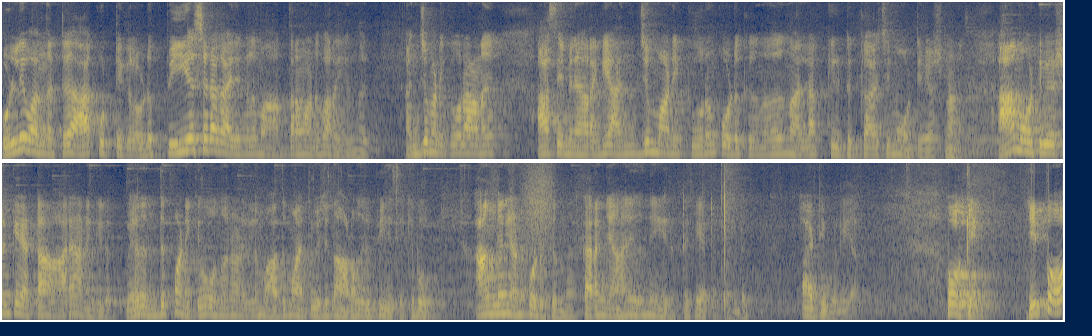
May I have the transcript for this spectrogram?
പുള്ളി വന്നിട്ട് ആ കുട്ടികളോട് പി എസ് കാര്യങ്ങൾ മാത്രമാണ് പറയുന്നത്. അഞ്ച് മണിക്കൂറാണ് ആ സെമിനാറെങ്കിൽ അഞ്ച് മണിക്കൂറും കൊടുക്കുന്നത് നല്ല കിടുക്കാഴ്ച മോട്ടിവേഷനാണ് ആ മോട്ടിവേഷൻ കേട്ട ആരാണെങ്കിലും വേറെ എന്ത് പണിക്ക് പോകുന്നവരാണെങ്കിലും അത് മാറ്റി വെച്ച് നാളെ മുതൽ പി എസ് സിക്ക് പോകും. അങ്ങനെയാണ് കൊടുക്കുന്നത്. കാരണം ഞാനിത് നേരിട്ട് കേട്ടിട്ടുണ്ട്. അടിപൊളിയാണ്. ഓക്കെ ഇപ്പോൾ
